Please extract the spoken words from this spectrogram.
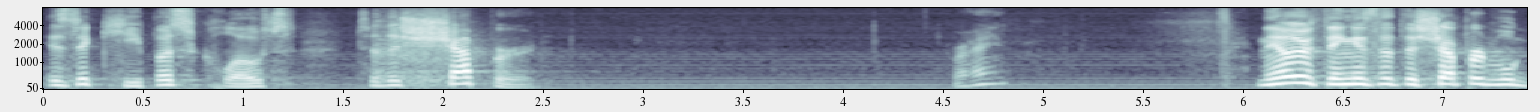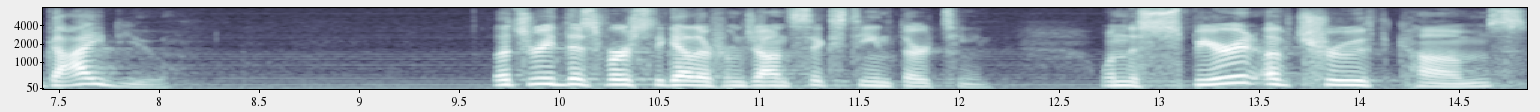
is to keep us close to the shepherd. Right? And the other thing is that the shepherd will guide you. Let's read this verse together from John 16, 13. When the Spirit of truth comes,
